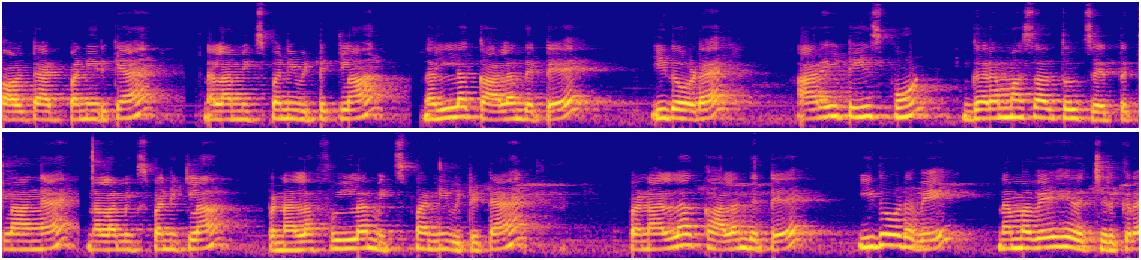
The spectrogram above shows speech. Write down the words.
சால்ட் ஆட் பண்ணியிருக்கேன் நல்லா மிக்ஸ் பண்ணி விட்டுக்கலாம். நல்லா கலந்துட்டு இதோட அரை டீஸ்பூன் கரம் மசால் தூள் சேர்த்துக்கலாங்க. நல்லா மிக்ஸ் பண்ணிக்கலாம். இப்போ நல்லா ஃபுல்லாக மிக்ஸ் பண்ணி விட்டுட்டேன். இப்போ நல்லா கலந்துட்டு இதோடவே நம்ம வேக வச்சிருக்கிற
